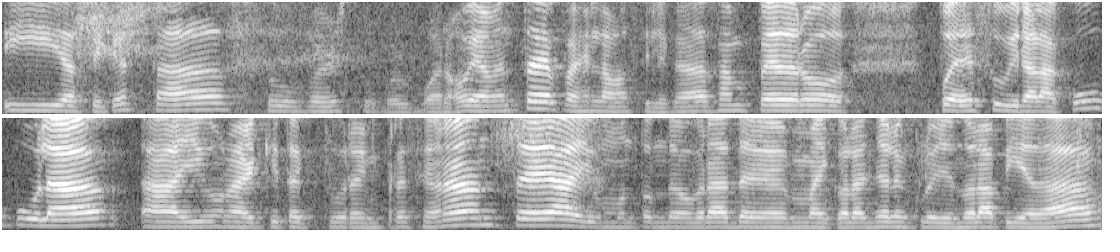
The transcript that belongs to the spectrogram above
Y así que está súper, súper bueno. Obviamente, pues en la Basílica de San Pedro puedes subir a la cúpula, hay una arquitectura impresionante, hay un montón de obras de Michelangelo, incluyendo La Piedad,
